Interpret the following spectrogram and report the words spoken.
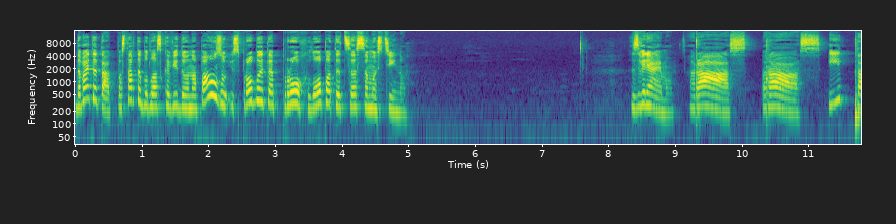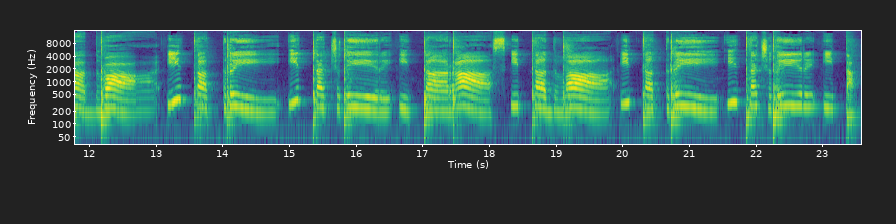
Давайте так, поставте, будь ласка, відео на паузу і спробуйте прохлопати це самостійно. Звіряємо. Раз, раз, і та два, і та три, і та чотири, і та раз, і та два, і та три, і та чотири, і та.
